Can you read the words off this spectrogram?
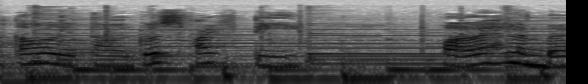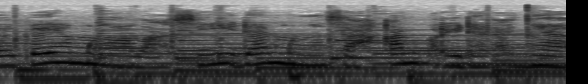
atau lethal dose 5T oleh lembaga yang mengawasi dan mengesahkan peredarannya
